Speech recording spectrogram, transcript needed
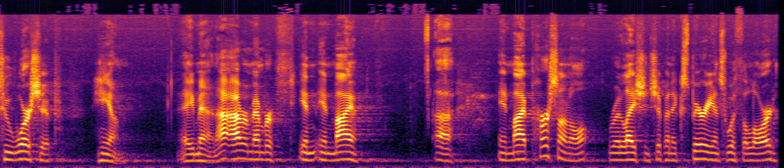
to worship Him. Amen. I, I remember in, in, my, uh, in my personal relationship and experience with the Lord,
